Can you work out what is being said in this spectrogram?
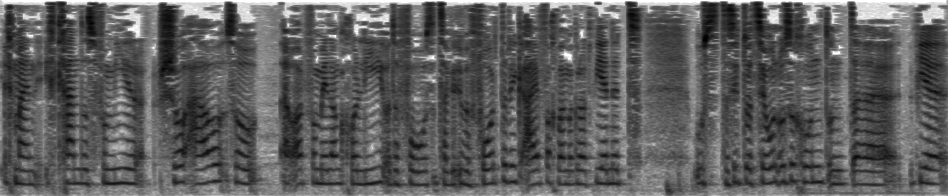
ich meine, ich kenne das von mir schon auch, so eine Art von Melancholie oder von sozusagen Überforderung, einfach wenn man gerade wie nicht aus der Situation rauskommt und äh, wie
